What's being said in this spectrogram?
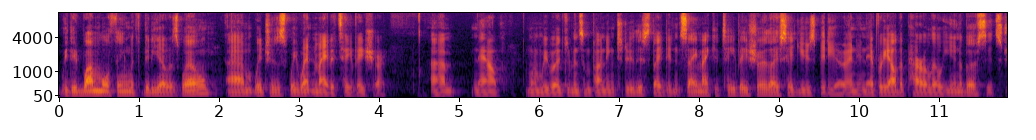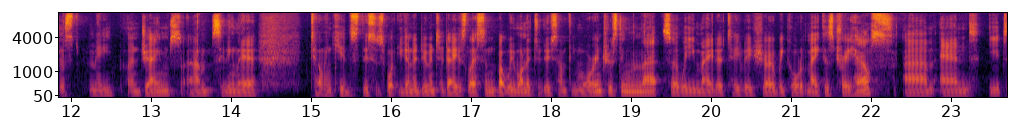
We did one more thing with video as well, um, which is we went and made a TV show. Um, now, when we were given some funding to do this, they didn't say make a TV show, they said use video. And in every other parallel universe, it's just me and James um, sitting there telling kids this is what you're going to do in today's lesson. But we wanted to do something more interesting than that, so we made a TV show. We called it Maker's Treehouse, um, and it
